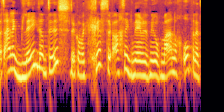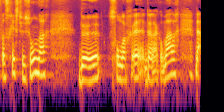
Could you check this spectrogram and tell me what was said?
Uiteindelijk bleek dat dus, daar kwam ik gisteren achter. Ik neem het nu op maandag op en het was gisteren zondag. De zondag, eh, daarna komt maandag. Nou,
